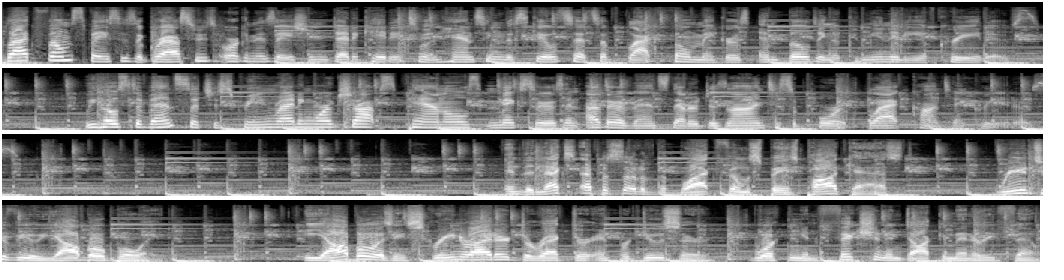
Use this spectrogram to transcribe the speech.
Black Film Space is a grassroots organization dedicated to enhancing the skill sets of black filmmakers and building a community of creatives. We host events such as screenwriting workshops, panels, mixers, and other events that are designed to support black content creators. In the next episode of the Black Film Space podcast, we interview Iyabo Boyd. Iyabo is a screenwriter, director, and producer working in fiction and documentary film.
